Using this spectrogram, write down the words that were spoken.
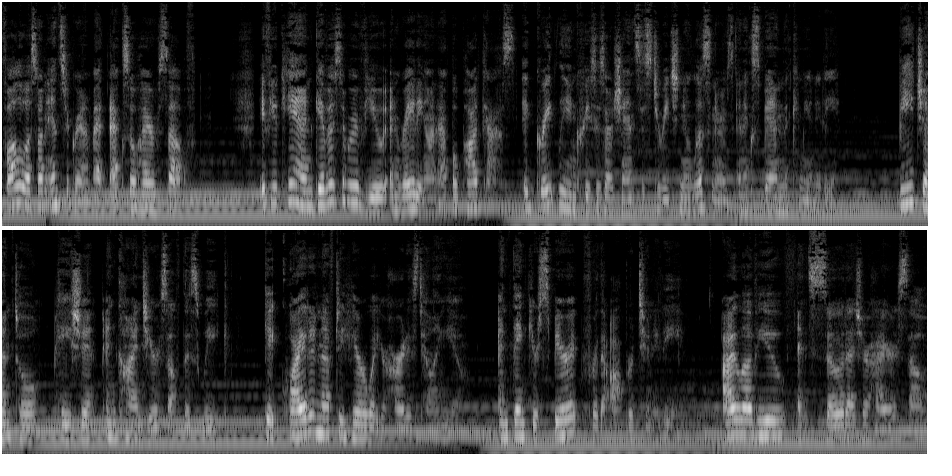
follow us on Instagram at XO Higher Self. If you can, give us a review and rating on Apple Podcasts. It greatly increases our chances to reach new listeners and expand the community. Be gentle, patient, and kind to yourself this week. Get quiet enough to hear what your heart is telling you, and thank your spirit for the opportunity. I love you, and so does your higher self.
